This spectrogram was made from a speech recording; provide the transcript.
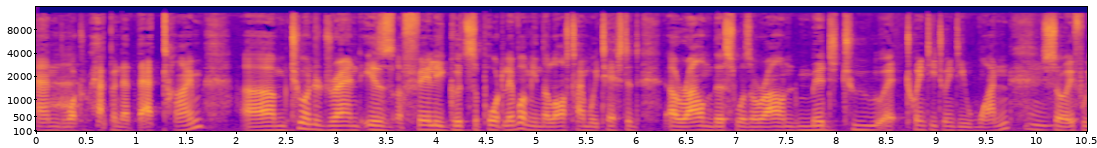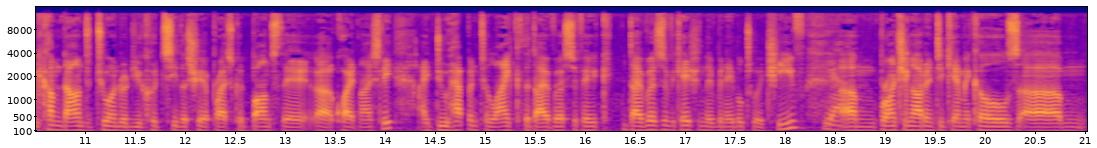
and what happened at that time. Um, 200 Rand is a fairly good support level. I mean, the last time we tested around this was around mid to uh, 2021. Mm. So if we come down to 200, you could see the share price could bounce there uh, quite nicely. I do happen to like the diversific- diversification they've been able to achieve, Yeah. um, branching out into chemicals. Um,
